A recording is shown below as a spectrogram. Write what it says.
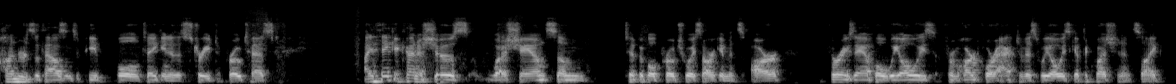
hundreds of thousands of people taking to the street to protest, I think it kind of shows what a sham some typical pro choice arguments are. For example, we always, from hardcore activists, we always get the question it's like,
